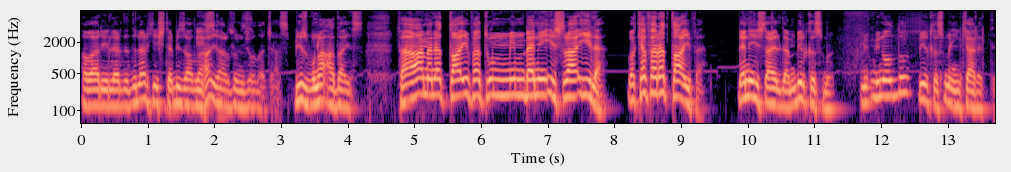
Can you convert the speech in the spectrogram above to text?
Havariler dediler ki işte biz Allah'a yardımcı olacağız. Biz buna adayız. Fe amenet taifetun min beni İsrail'e ve keferet taife. Beni İsrail'den bir kısmı mümin oldu, bir kısmı inkar etti.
